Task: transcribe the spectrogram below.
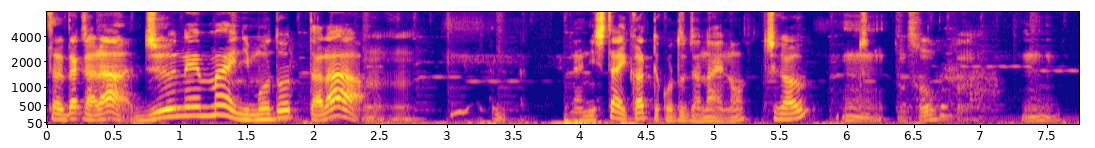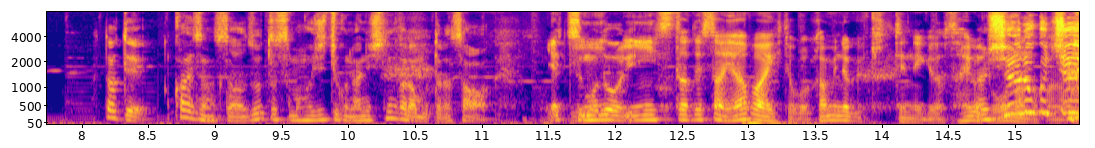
さあだから、10年前に戻ったらう、ん何したいかってことじゃないの？違う？うん。うん。そういうことな。うん。だって、カイさんさ、ずっとスマホいじってこ何してんかな思ったらさ、いつも通りインスタでさ、やばい人が髪の毛切ってんねんけど、最後収録中に、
